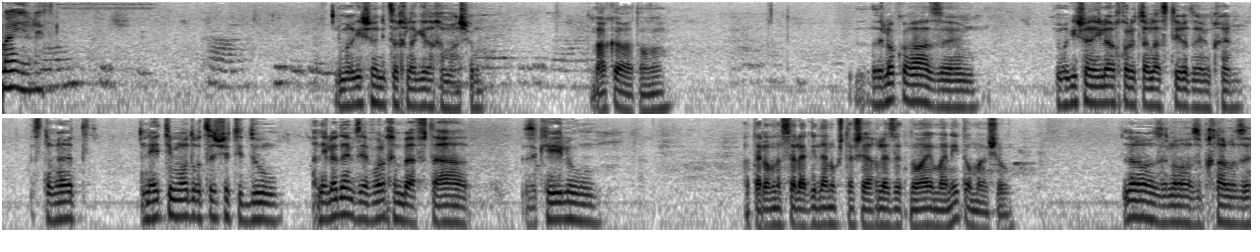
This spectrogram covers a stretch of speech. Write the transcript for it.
מה ילד? אני מרגיש שאני צריך להגיד לכם משהו. מה קרה, תומר? זה לא קרה, זה... אני מרגיש שאני לא יכול יותר להסתיר את זה ממכם. זאת אומרת, אני הייתי מאוד רוצה שתדעו, אני לא יודע אם זה יבוא לכם בהפתעה, זה כאילו... אתה לא מנסה להגיד לנו שאתה שייך לאיזה תנועה ימנית או משהו? לא, זה לא, זה בכלל לא זה.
